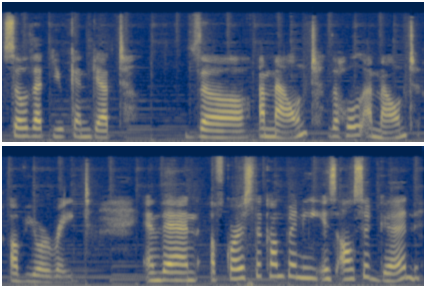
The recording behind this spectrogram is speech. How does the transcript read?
so that you can get the amount, the whole amount of your rate. And then, of course, the company is also good.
